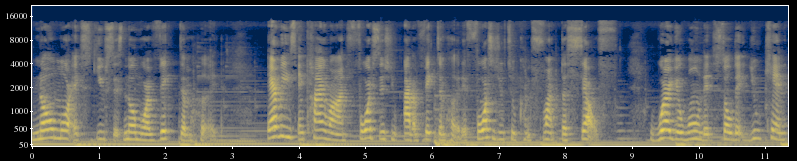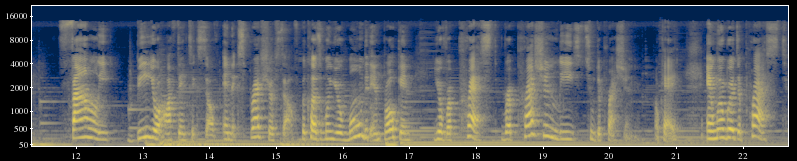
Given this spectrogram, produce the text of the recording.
No more excuses, no more victimhood. Aries and Chiron forces you out of victimhood. It forces you to confront the self where you're wounded so that you can finally be your authentic self and express yourself. Because when you're wounded and broken, you're repressed. Repression leads to depression. Okay. And when we're depressed,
